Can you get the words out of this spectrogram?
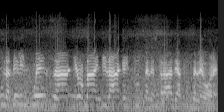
Una delinquenza che ormai dilaga in tutte le strade a tutte le ore.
